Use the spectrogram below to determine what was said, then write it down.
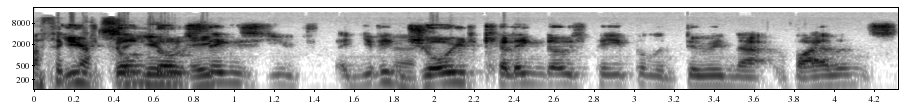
I think you've done those unique- things, you've and you've enjoyed killing those people and doing that violence,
